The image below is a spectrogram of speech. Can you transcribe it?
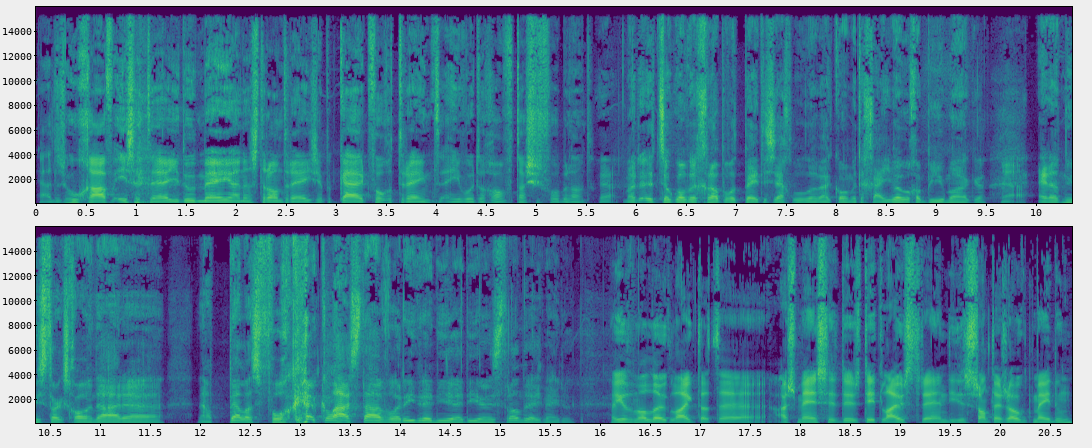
Ja, dus hoe gaaf is het, hè? Je doet mee aan een strandrace, je hebt er keihard voor getraind en je wordt er gewoon fantastisch voor beland. Ja, maar het is ook wel weer grappig wat Peter zegt. Bedoel, Wij komen met een geintje, wel, we gaan bier maken. Ja. En dat nu straks gewoon daar... eh nou, pallets vol klaarstaan voor iedereen die, eh, die een strandrace meedoet. Weet je wat me wel leuk lijkt? Dat eh, als mensen dus dit luisteren en die de strandreis ook meedoen,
